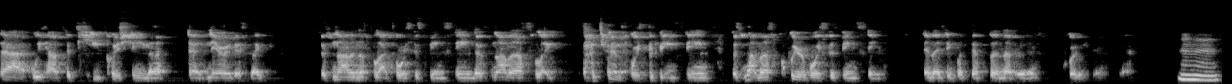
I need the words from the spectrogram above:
that we have to keep pushing that that narrative. Like there's not enough black voices being seen. There's not enough like trans voices being seen. There's not enough queer voices being seen. And I think like that's another important thing. Yeah. Mm-hmm.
